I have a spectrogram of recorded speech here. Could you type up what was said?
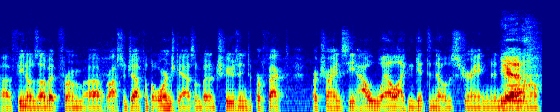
uh, phenos of it from uh, Rasta Jeff with the Orange Gasm, but choosing to perfect or try and see how well I can get to know the strain and Yeah. you know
